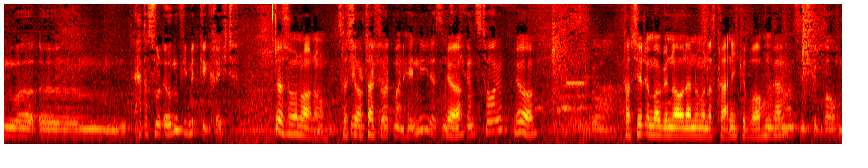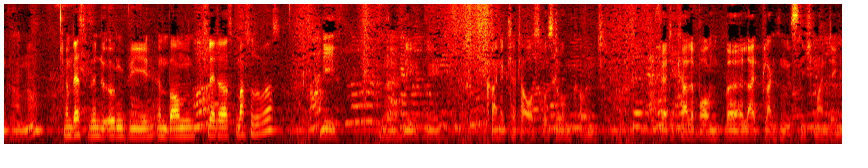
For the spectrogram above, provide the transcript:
nur ähm, er hat das wohl irgendwie mitgekriegt. Das ist in Ordnung. Das ist ja auch dafür. hört mein Handy, das ist natürlich Ja. ganz toll. Ja, Ja, passiert immer genau dann, wenn man das gerade nicht gebrauchen wenn kann. man es nicht gebrauchen kann, ne? Am besten, wenn du irgendwie im Baum kletterst. Machst du sowas? Nee. Nee, nee. Keine Kletterausrüstung und vertikale Baum äh, Leitplanken ist nicht mein Ding.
